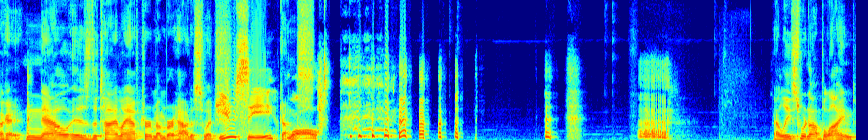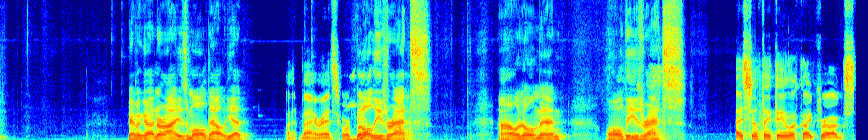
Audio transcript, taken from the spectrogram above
Okay, now is the time I have to remember how to switch. You see Guns. wall. At least we're not blind. We haven't gotten our eyes mauled out yet. What by a red scorpion? But all these rats. I don't know, man. All these rats. I still think they look like frogs.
